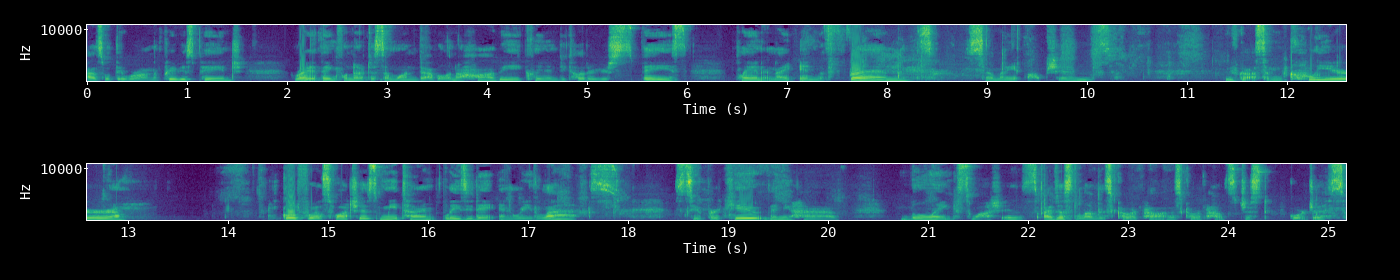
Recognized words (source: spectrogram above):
as what they were on the previous page. Write a thankful note to someone, dabble in a hobby, clean and declutter your space, plan a night in with friends. So many options. We've got some clear gold foil swatches, me time, lazy day, and relax. Super cute. Then you have blank swashes. I just love this color palette. This color palette's just gorgeous.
